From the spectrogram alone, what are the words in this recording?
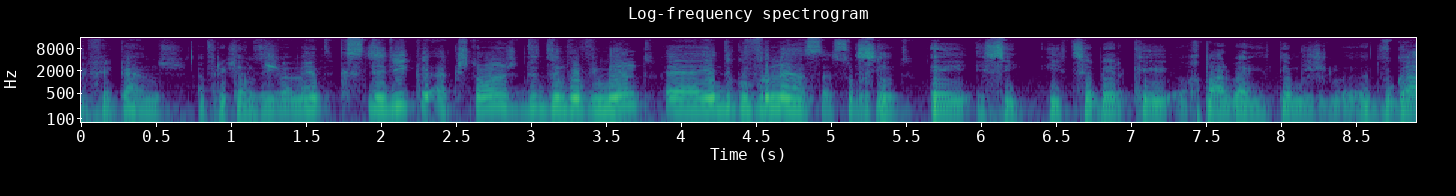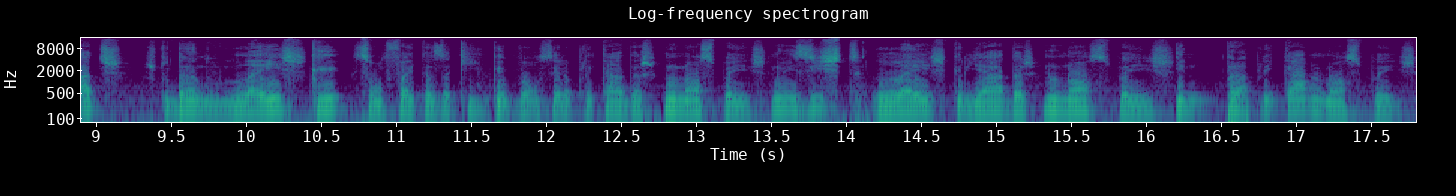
africanos, africanos, exclusivamente, que se dedica a questões de desenvolvimento e de governança, sobretudo. Sim, e, sim, e de saber que, repare bem, temos advogados estudando leis que são feitas aqui, que vão ser aplicadas no nosso país. Não existe leis criadas no nosso país e para aplicar no nosso país.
